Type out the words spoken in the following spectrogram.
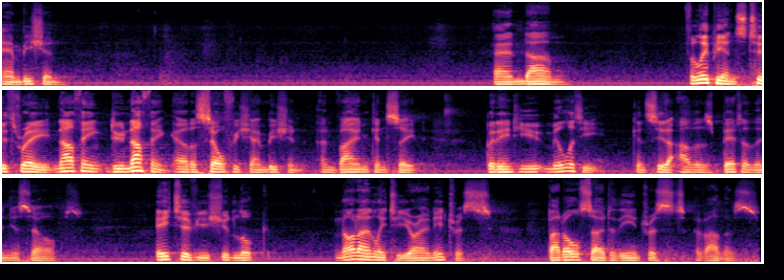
ambition. And um, Philippians 2 3, nothing, do nothing out of selfish ambition and vain conceit, but in humility consider others better than yourselves. Each of you should look not only to your own interests, but also to the interests of others.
